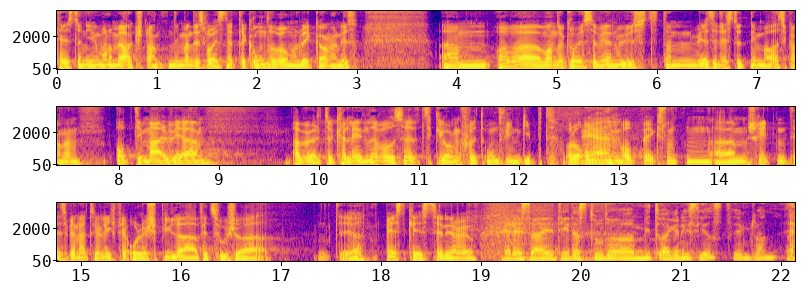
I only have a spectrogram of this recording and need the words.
der ist dann irgendwann einmal angestanden. Ich meine, das war jetzt nicht der Grund, warum er weggegangen ist. Ähm, aber wenn du größer werden willst, dann wäre sich das dort nicht mehr ausgegangen. Optimal wäre, ein World Tour Kalender, wo es halt Klagenfurt und Wien gibt. Oder ja. im abwechselnden ähm, Schritten. Das wäre natürlich für alle Spieler, für Zuschauer der Best-Case-Szenario. Wäre das eine Idee, dass du da mitorganisierst irgendwann? Oder?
